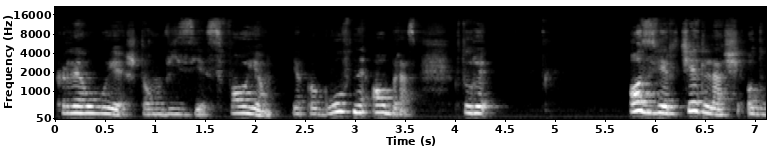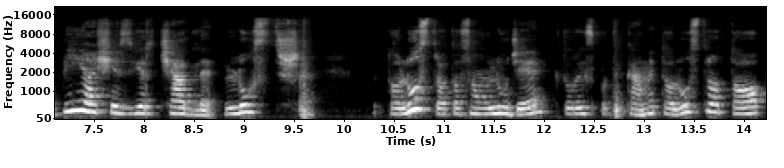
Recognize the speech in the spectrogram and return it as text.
kreujesz tą wizję swoją jako główny obraz, który odzwierciedla się, odbija się w zwierciadle, w lustrze. To lustro to są ludzie, których spotykamy, to lustro to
